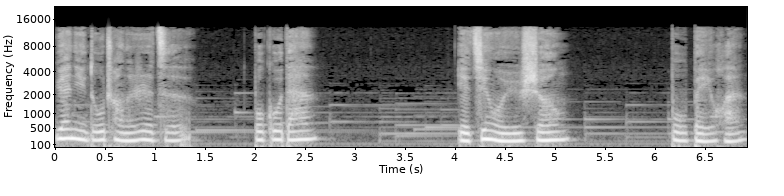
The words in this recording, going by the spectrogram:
愿你独闯的日子不孤单，也敬我余生不悲欢。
